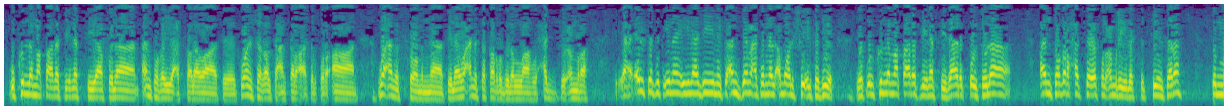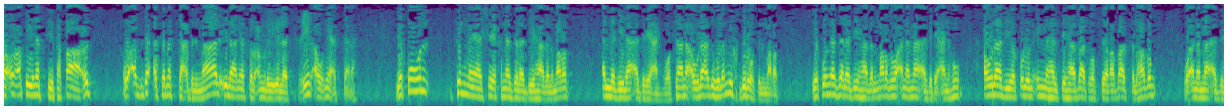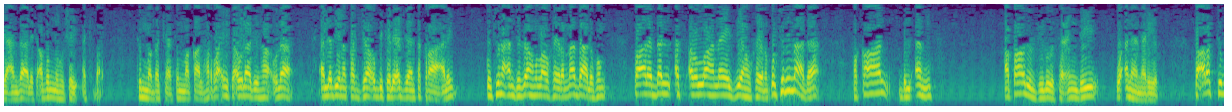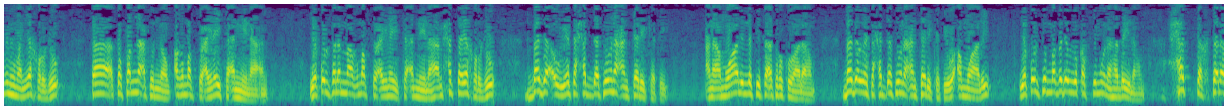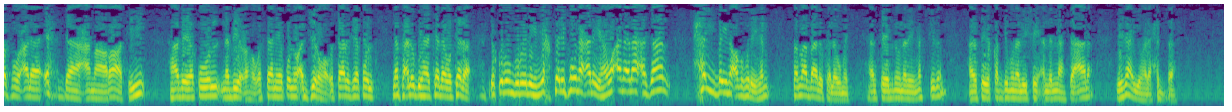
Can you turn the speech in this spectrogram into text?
وكلما قالت لي نفسي يا فلان أنت ضيعت صلواتك وانشغلت عن قراءة القرآن وعن الصوم النافلة وعن التقرب إلى الله وحج وعمرة. يعني التفت إلى إلى دينك أنت جمعت من الأموال الشيء الكثير. يقول كلما قالت لي نفسي ذلك قلت لا أنتظر حتى يصل عمري إلى الستين سنة ثم أعطي نفسي تقاعد وأبدأ أتمتع بالمال إلى أن يصل عمري إلى 90 أو 100 سنة. يقول ثم يا شيخ نزل بي هذا المرض الذي لا أدري عنه وكان أولاده لم يخبروه بالمرض يقول نزل بي هذا المرض وأنا ما أدري عنه. أولادي يقولون إنها التهابات واضطرابات في الهضم وأنا ما أدري عن ذلك أظنه شيء أكبر. ثم بكى ثم قال هل رأيت أولادي هؤلاء الذين قد جاءوا بك لأجل أن تقرأ علي؟ قلت نعم جزاهم الله خيرا ما بالهم؟ قال بل أسأل الله أن لا يجزيهم خيرا. قلت لماذا؟ فقال بالأمس أطالوا الجلوس عندي وأنا مريض فأردت منهم أن يخرجوا فتصنعت النوم. أغمضت عيني كأني نائم. يقول فلما أغمضت عيني كأني نائم حتى يخرجوا بدأوا يتحدثون عن تركتي. عن أموالي التي سأتركها لهم. بدأوا يتحدثون عن تركتي وأموالي. يقول ثم بدأوا يقسمونها بينهم. حتى اختلفوا على إحدى عماراتي. هذا يقول نبيعها والثاني يقول نؤجرها والثالث يقول نفعل بها كذا وكذا. يقول انظر إليهم يختلفون عليها وأنا لا أزال حي بين أظهرهم. فما بالك لو مت؟ هل سيبنون لي مسجدا؟ هل سيقدمون لي شيئا لله تعالى؟ لذا أيها الأحبة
